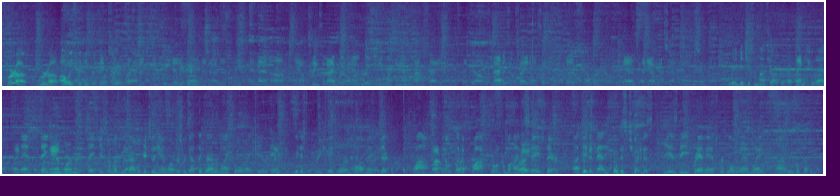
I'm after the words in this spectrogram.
We're uh, we're uh, always looking for things here in West Michigan to get involved in. And then, um, you know, things that I'm working on personally, working on the website and those types of things. Not as exciting as something like this or as the Amway Center was. We're going to get you some hot chocolate. I promise you that. Thank and you. thank some you. hand warmers. Thank you so much for. We'll get you the hand warmers. We got the grabber Michael right here, and we just appreciate your involvement. There, wow. Wow. you know, like a prop thrown from behind Right. the stage there. Uh, David Matteo is joining us. He is the brand manager for Global Amway. Uh, we booked up in the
